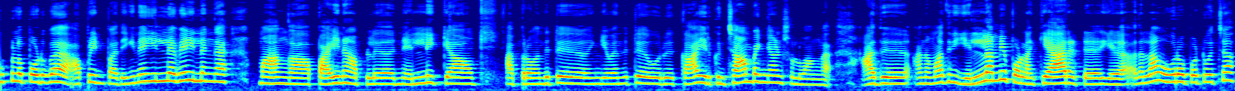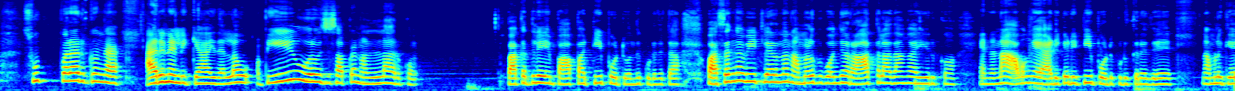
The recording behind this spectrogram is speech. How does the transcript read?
உப்பில் போடுவேன் அப்படின்னு பார்த்தீங்கன்னா இல்லவே இல்லைங்க. மாங்காய் பைனாப்பிள் நெல்லிக்காய் அப்புறம் வந்துட்டு இங்கே வந்துட்டு ஒரு காய் இருக்கும் சாம்பங்கான்னு சொல்லுவாங்க. அது அந்த மாதிரி எல்லாமே போடலாம். கேரட்டு அதெல்லாம் ஊற போட்டு வச்சா சூப்பராக இருக்குங்க. அரிநெல்லிக்காய் இதெல்லாம் அப்படியே ஊற வச்சு சாப்பிட்டா நல்லா இருக்கும் பக்கத்தில் என் பாப்பா டீ போட்டு வந்து கொடுத்துட்டா. பசங்க வீட்டில் இருந்தால் நம்மளுக்கு கொஞ்சம் ராத்தலாக தாங்க இருக்கும். என்னென்னா அவங்க அடிக்கடி டீ போட்டு கொடுக்குறது நம்மளுக்கு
